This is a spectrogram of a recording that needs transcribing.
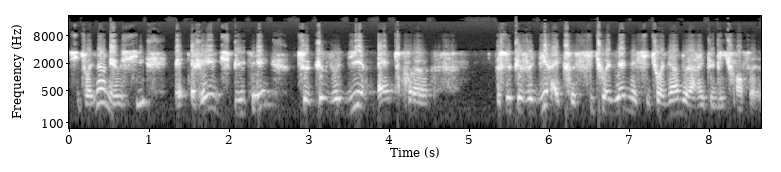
citoyen, mais aussi réexpliquer ce que veut dire euh, ce que veut dire être citoyenne et citoyen de la République française.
